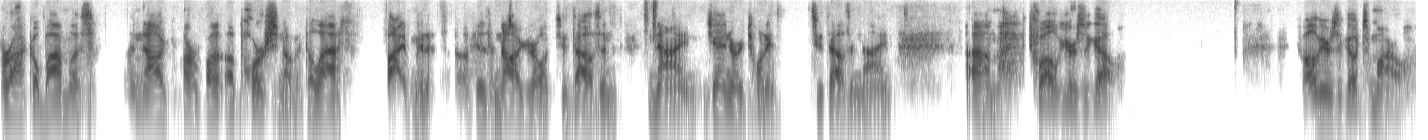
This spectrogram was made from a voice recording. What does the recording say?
Barack Obama's inaugural, or a portion of it, the last five minutes of his inaugural in 2009, January 20, 2009, um, 12 years ago. 12 years ago tomorrow.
